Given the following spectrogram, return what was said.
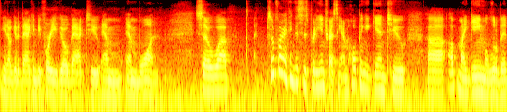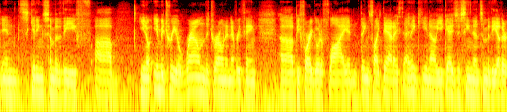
you know, get it back in before you go back to M, M1. So, uh, so far I think this is pretty interesting. I'm hoping again to uh, up my game a little bit in getting some of the uh, you know imagery around the drone and everything uh, before I go to fly and things like that. I, th I, think you know you guys have seen then some of the other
